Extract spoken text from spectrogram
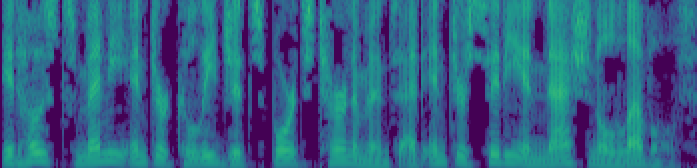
It hosts many intercollegiate sports tournaments at intercity and national levels.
